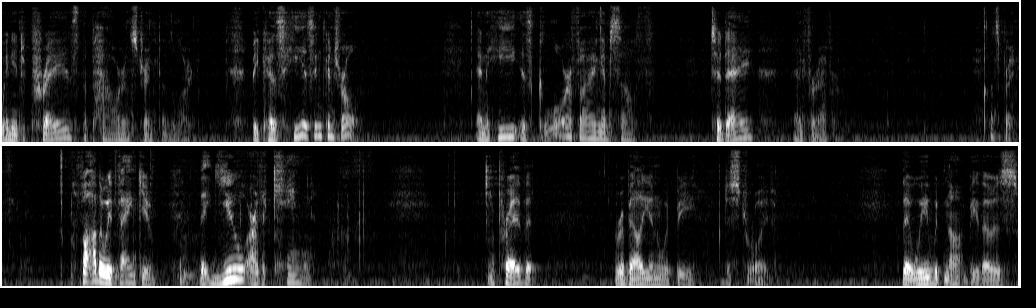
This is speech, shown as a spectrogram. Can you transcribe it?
We need to praise the power and strength of the Lord because He is in control, and He is glorifying Himself today and forever. Let's pray. Father, we thank you that you are the King. I pray that rebellion would be destroyed, that we would not be those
